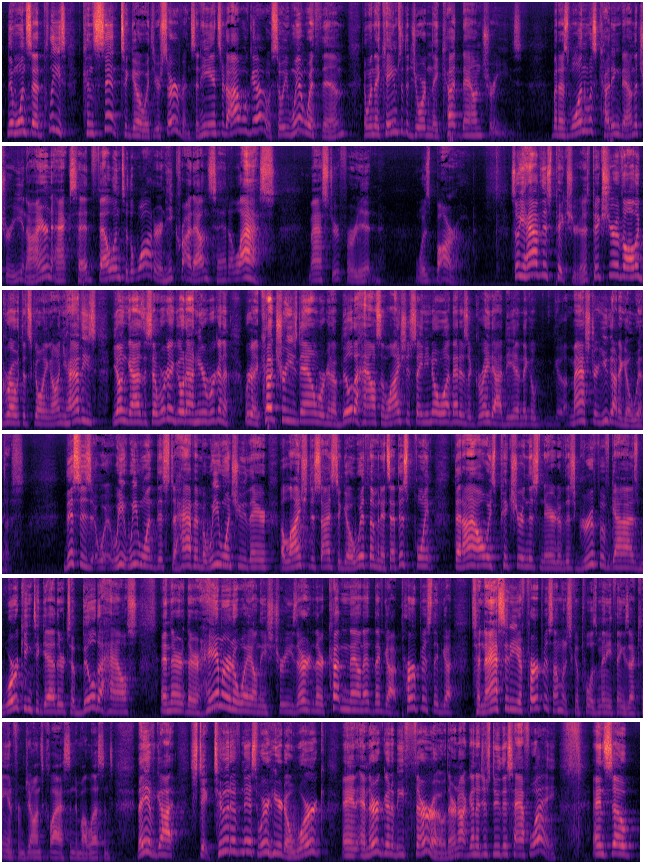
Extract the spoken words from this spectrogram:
Then one said, Please consent to go with your servants. And he answered, I will go. So he went with them, and when they came to the Jordan, they cut down trees. But as one was cutting down the tree, an iron axe head fell into the water, and he cried out and said, Alas, master, for it was borrowed. So you have this picture, this picture of all the growth that's going on. You have these young guys that said, We're going to go down here, we're going to, we're going to cut trees down, we're going to build a house. And Elisha's saying, You know what? That is a great idea. And they go, Master, you got to go with us. This is, we, we want this to happen, but we want you there. Elisha decides to go with them, and it's at this point that I always picture in this narrative this group of guys working together to build a house, and they're, they're hammering away on these trees. They're, they're cutting down, that. they've got purpose, they've got tenacity of purpose. I'm just going to pull as many things as I can from John's class into my lessons. They have got stick to itiveness. We're here to work, and, and they're going to be thorough. They're not going to just do this halfway. And so,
